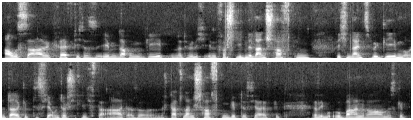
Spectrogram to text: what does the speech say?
aussagekräftig, dass es eben darum geht, natürlich in verschiedene Landschaften sich hineinzubegeben. Und da gibt es ja unterschiedlichste Art. Also Stadtlandschaften gibt es ja, es gibt also im urbanen Raum, es gibt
